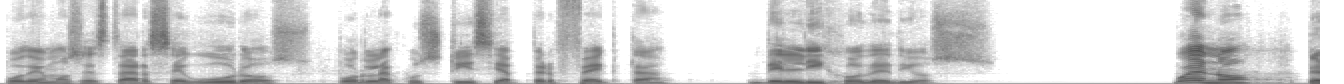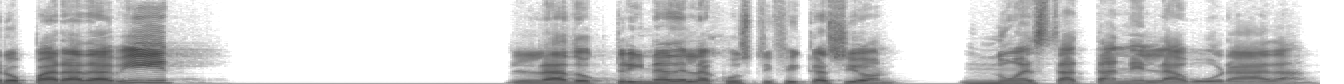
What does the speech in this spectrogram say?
podemos estar seguros por la justicia perfecta del Hijo de Dios. Bueno, pero para David, la doctrina de la justificación no está tan elaborada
